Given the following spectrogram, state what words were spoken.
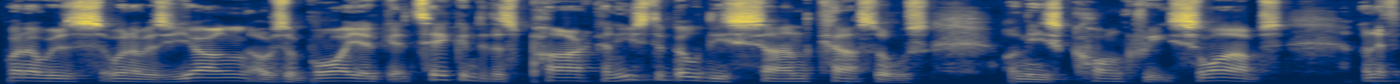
when I was when I was young, I was a boy. I'd get taken to this park, and I used to build these sand castles on these concrete slabs. And if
